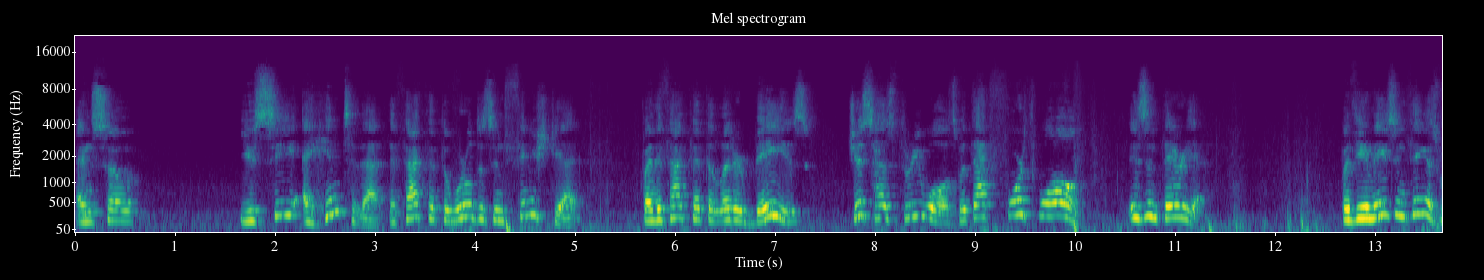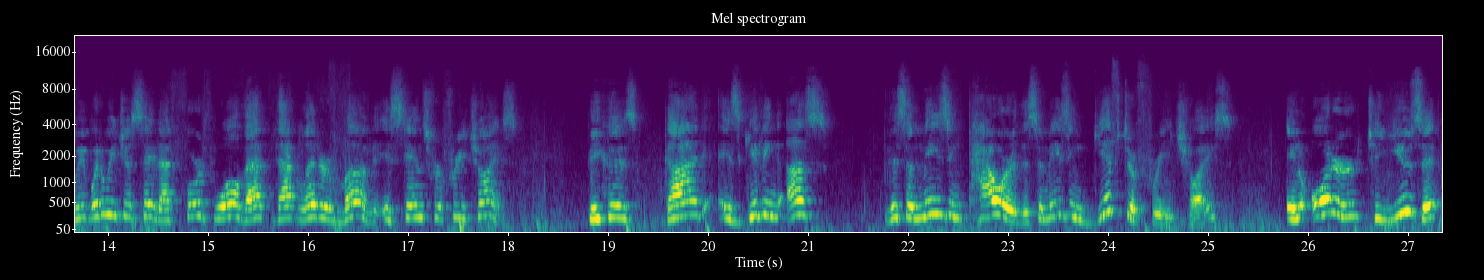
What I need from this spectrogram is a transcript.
And so you see a hint to that. The fact that the world isn't finished yet by the fact that the letter Bays just has three walls, but that fourth wall isn't there yet. But the amazing thing is, we, what do we just say? That fourth wall, that, that letter is, stands for free choice. Because God is giving us this amazing power, this amazing gift of free choice, in order to use it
